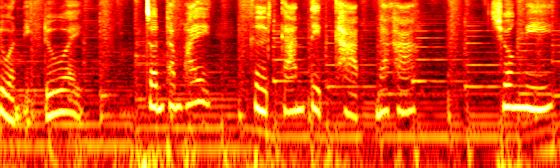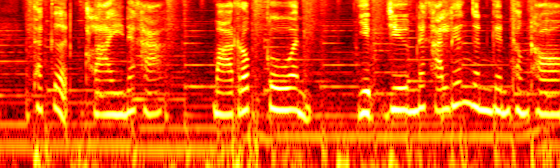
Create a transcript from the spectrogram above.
ด่วนอีกด้วย จนทำให้เกิดการติดขัดนะคะ ช่วงนี้ถ้าเกิดใครนะคะ มารบกวน หยิบยืมนะคะ เรื่องเงินเงินทองทอง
